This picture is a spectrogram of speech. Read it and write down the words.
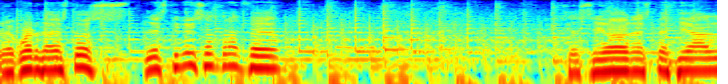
Recuerda, esto es Destination Trance. Sesión especial.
